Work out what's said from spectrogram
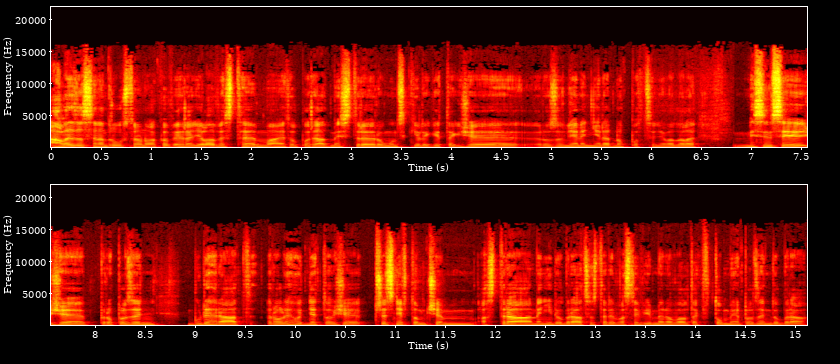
ale zase na druhou stranu jako vyhradila West Ham a je to pořád mistr rumunské ligy, takže rozhodně není radno podceňovat, ale myslím si, že pro Plzeň bude hrát roli hodně to, že přesně v tom, čem Astra není dobrá, co jste tady vlastně vyjmenoval, tak v tom je Plzeň dobrá.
